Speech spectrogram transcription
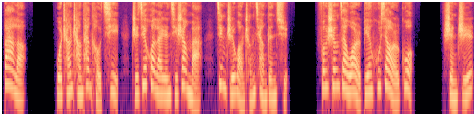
罢了，我长长叹口气，直接唤来人骑上马，径直往城墙跟去。风声在我耳边呼啸而过。沈直，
